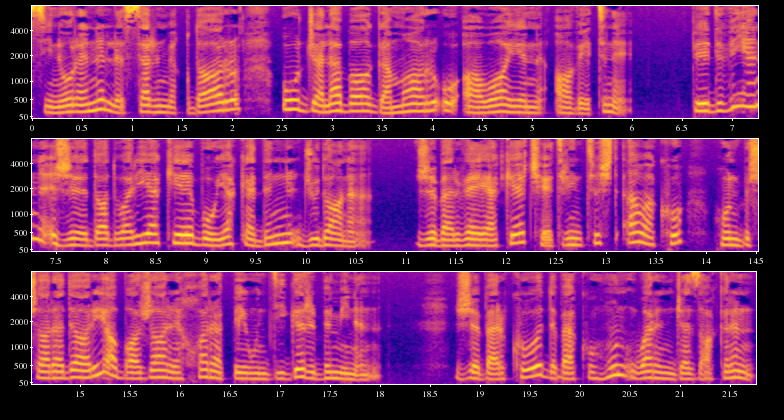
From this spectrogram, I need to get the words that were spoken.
سینورن لسر مقدار و جلبا گمار و آواین آویتنه. پیدوین ج دادواریه که بو یک دن جدانه. جبرویه که چترین تشت اوه که هون بشارداری باجار خور پیون دیگر بمینن. جبرکو دبکو هون ورن جزا کرن.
